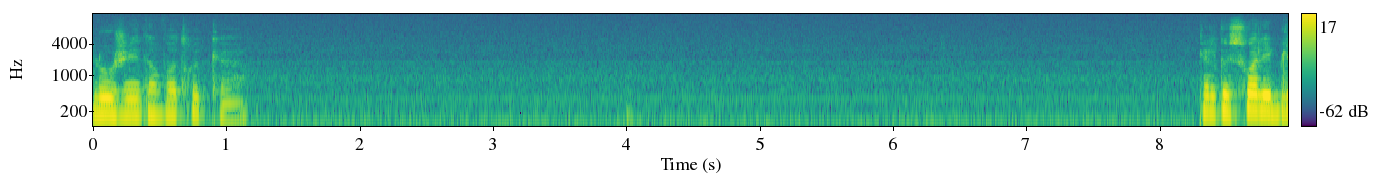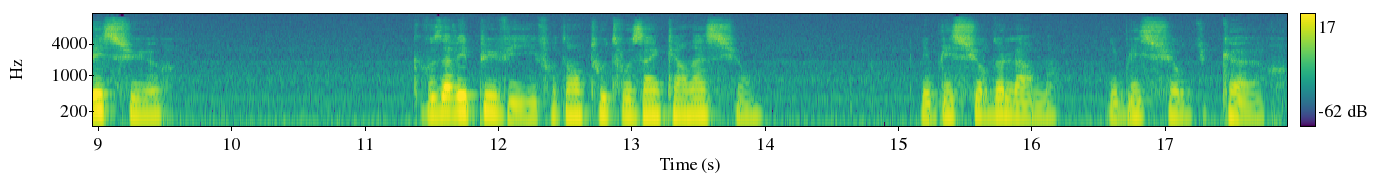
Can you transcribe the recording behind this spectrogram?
Logé dans votre cœur. Quelles que soient les blessures que vous avez pu vivre dans toutes vos incarnations, les blessures de l'âme, les blessures du cœur,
